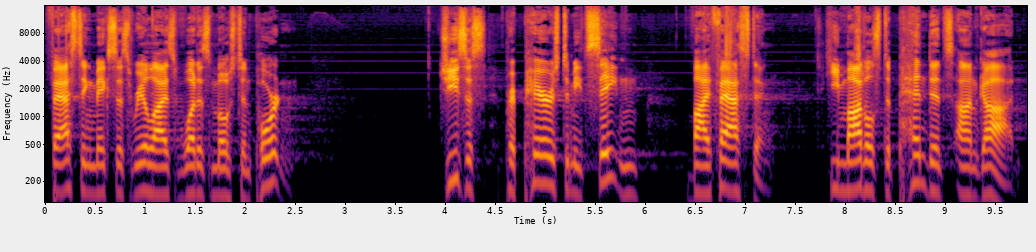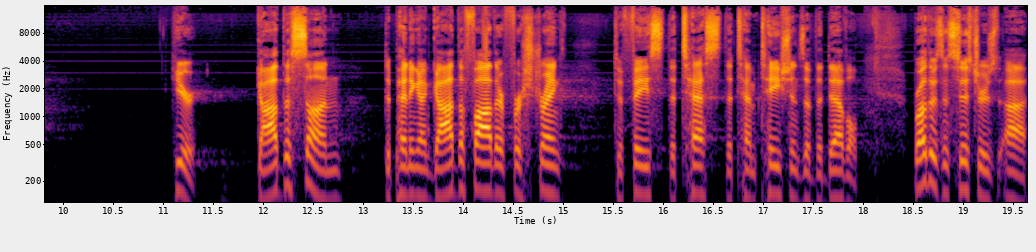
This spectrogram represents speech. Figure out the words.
Fasting makes us realize what is most important. Jesus prepares to meet Satan by fasting, he models dependence on God. Here, God the Son, depending on God the Father for strength to face the tests, the temptations of the devil. Brothers and sisters, uh,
